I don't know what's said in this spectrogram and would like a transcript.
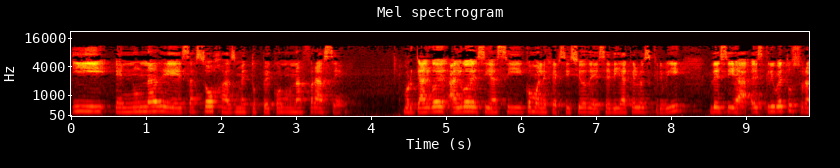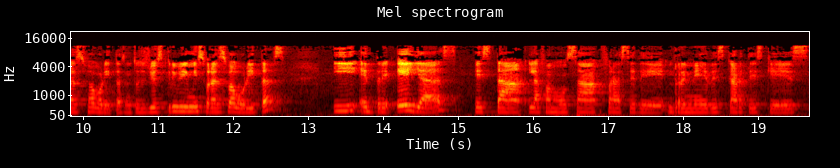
Y en una de esas hojas me topé con una frase, porque algo, algo decía así como el ejercicio de ese día que lo escribí, decía, escribe tus frases favoritas. Entonces yo escribí mis frases favoritas y entre ellas está la famosa frase de René Descartes que es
